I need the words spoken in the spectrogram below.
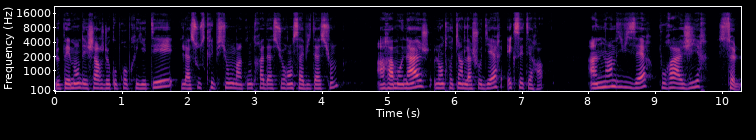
le paiement des charges de copropriété, la souscription d'un contrat d'assurance habitation, un ramonage, l'entretien de la chaudière, etc. Un indivisaire pourra agir seul.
